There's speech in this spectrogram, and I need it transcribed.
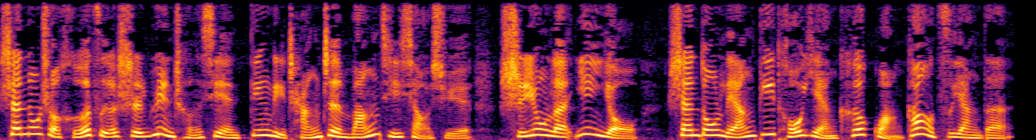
山东省菏泽市运城县丁里长镇王集小学使用了印有“山东梁低头眼科广告”字样的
